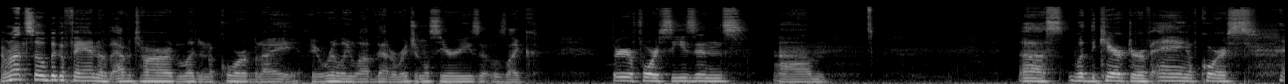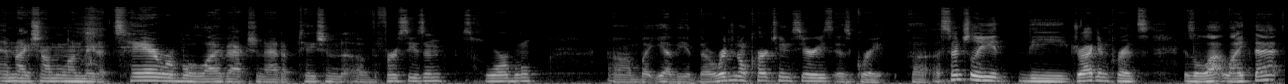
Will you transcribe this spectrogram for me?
I'm not so big a fan of Avatar: The Legend of Korra, but I I really love that original series. It was like three or four seasons. Um, uh, with the character of Aang, of course, M. Night Shyamalan made a terrible live action adaptation of the first season. It's horrible. Um, but yeah, the, the original cartoon series is great. Uh, essentially, the Dragon Prince is a lot like that.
